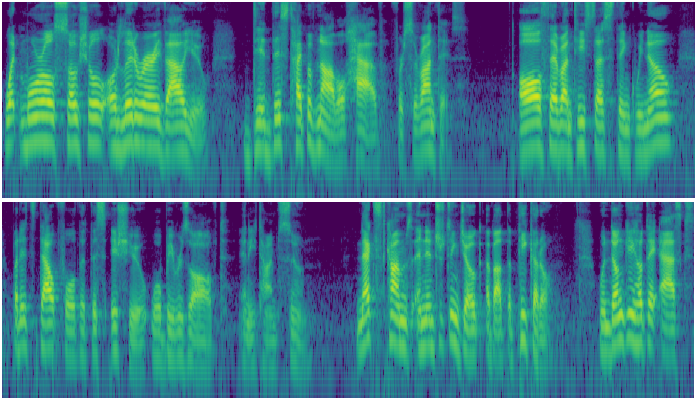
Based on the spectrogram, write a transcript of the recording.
what moral, social, or literary value did this type of novel have for Cervantes? All Cervantistas think we know, but it's doubtful that this issue will be resolved anytime soon. Next comes an interesting joke about the picaro. When Don Quixote asks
